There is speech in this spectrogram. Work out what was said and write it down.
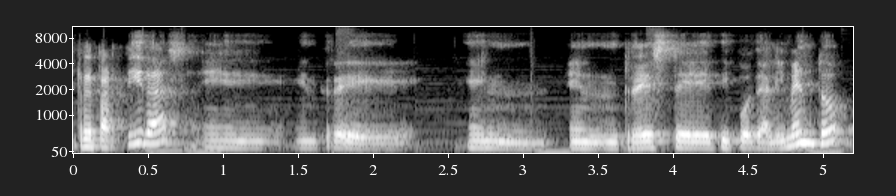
repartidas eh, entre, entre este tipo de alimento.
